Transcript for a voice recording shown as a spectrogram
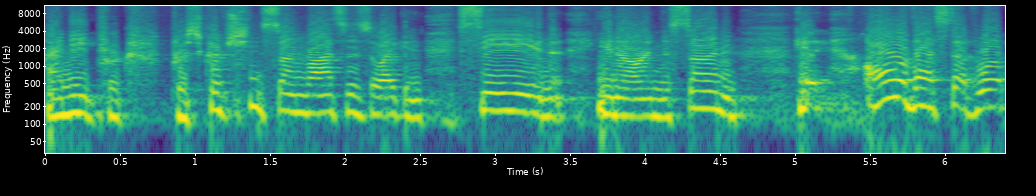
I need pre- prescription sunglasses so I can see, in, you know, in the sun, and all of that stuff. Well,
